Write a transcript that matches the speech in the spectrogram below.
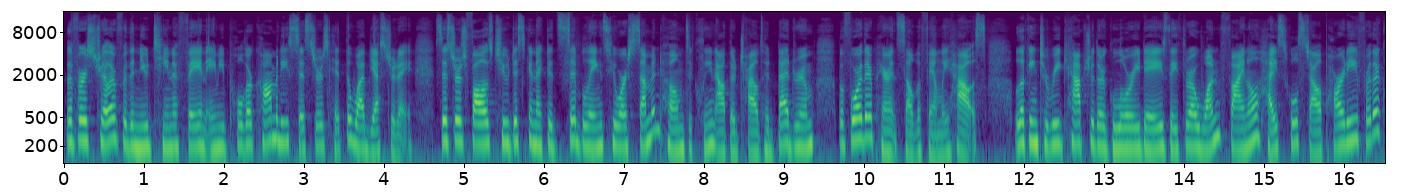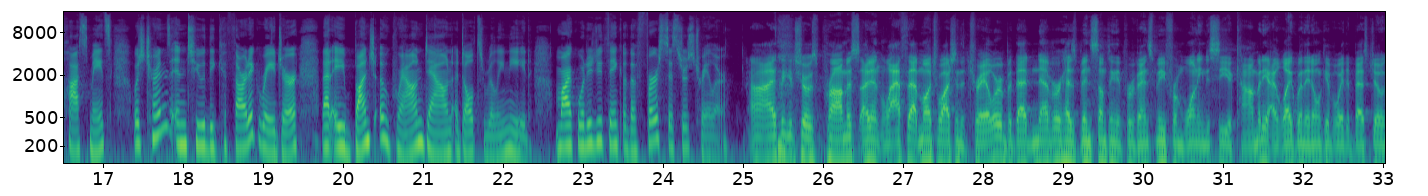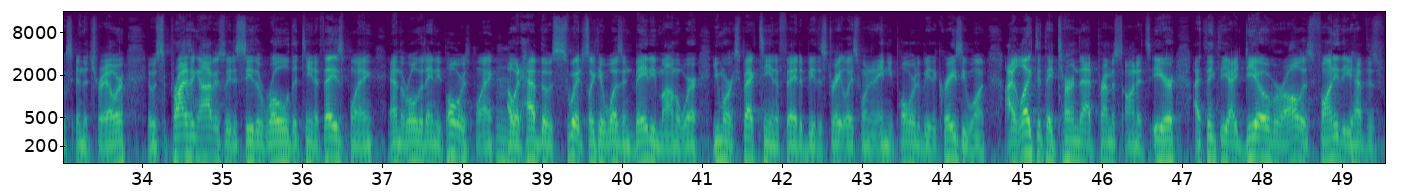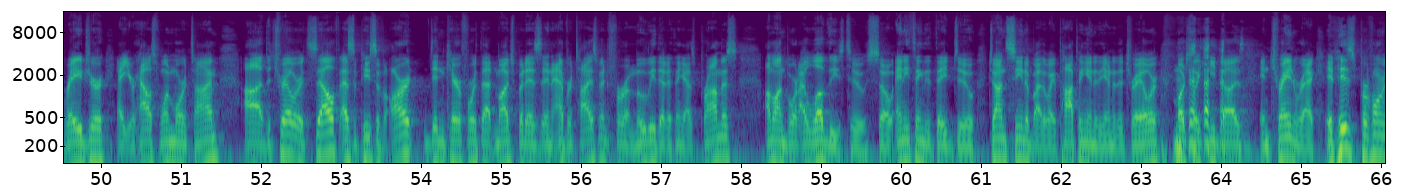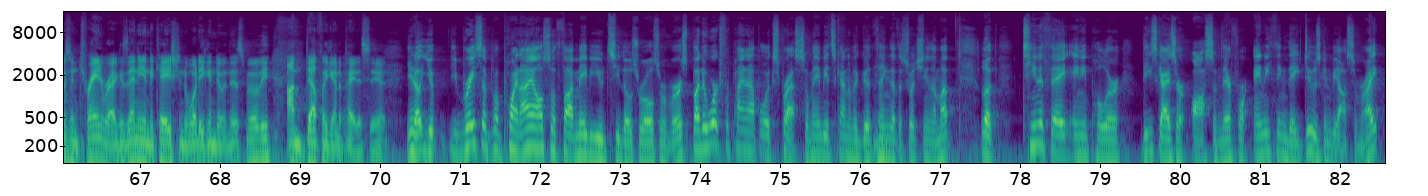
The first trailer for the new Tina Fey and Amy Poehler comedy Sisters hit the web yesterday. Sisters follows two disconnected siblings who are summoned home to clean out their childhood bedroom before their parents sell the family house. Looking to recapture their glory days, they throw one final high school style party for their classmates, which turns into the cathartic rager that a bunch of ground down adults really need. Mark, what did you think of the first Sisters trailer? Uh, I think it shows promise. I didn't laugh that much watching the trailer, but that never has been something that prevents me from wanting to see a comedy. I like when they don't give away the best jokes in the trailer. It was surprising, obviously, to see the role that Tina Fey is playing and the role that Amy Poehler is playing. Mm. I would have those switched like it was in Baby Mama, where you more expect Tina Fey to be the straight laced one and Amy Poehler to be the crazy one. I like that they turned that premise on its ear. I think the idea overall is funny that you have this rager at your house one more time. Uh, the trailer itself, as a piece of art, didn't care for it that much, but as an advertisement for a movie that I think has promise, I'm on board. I love these two. So anything that they do, John Cena, by the way, popping into the end of the trailer, much like he does in Trainwreck. If his performance in Trainwreck is any indication to what he can do in this movie, I'm definitely going to pay to see it. You know, you, you raised up a point. I also thought maybe you'd see those roles reversed, but it worked for Pineapple Express, so maybe it's kind of a good thing mm-hmm. that they're switching them up. Look, Tina Fey, Amy Poehler, these guys are awesome. Therefore, anything they do is going to be awesome, right?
